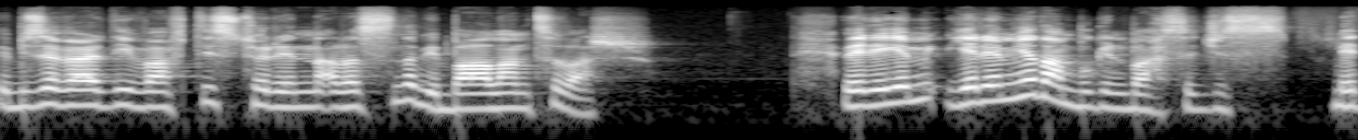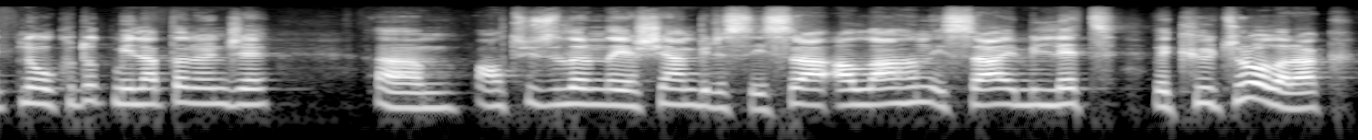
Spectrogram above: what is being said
ve bize verdiği vaftiz töreninin arasında bir bağlantı var. Ve Yeremya'dan bugün bahsedeceğiz. Metni okuduk. Milattan önce 600 yıllarında yaşayan birisi. Allah'ın İsrail millet ve kültür olarak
